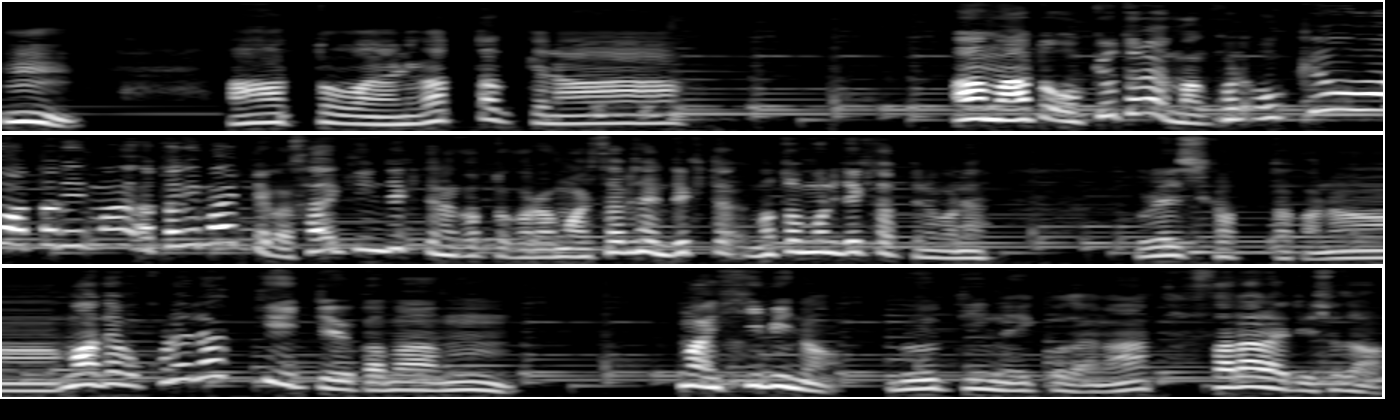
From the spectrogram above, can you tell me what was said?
うん。あとは何があったっけなあ、まあ、あと、お経とね、まあ、これ、お経は当たり前、当たり前っていうか最近できてなかったから、まあ、久々にできた、まともにできたっていうのがね、嬉しかったかなまあ、でもこれラッキーっていうか、まあ、うん。まあ、日々のルーティンの一個だな。皿洗いと一緒だ。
